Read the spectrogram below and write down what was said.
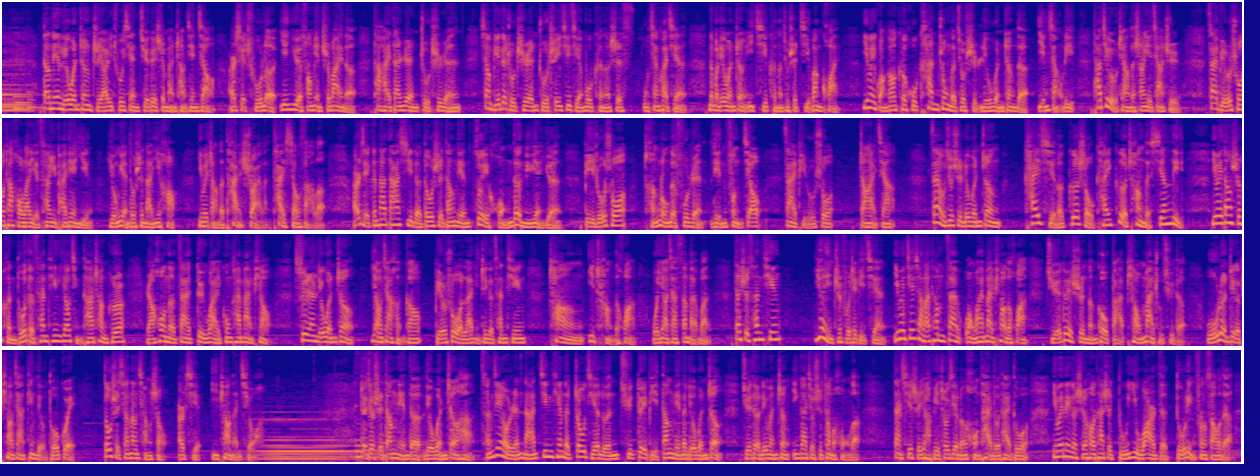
当年刘文正只要一出现，绝对是满场尖叫。而且除了音乐方面之外呢，他还担任主持人。像别的主持人主持一期节目可能是五千块钱，那么刘文正一期可能就是几万块。因为广告客户看中的就是刘文正的影响力，他就有这样的商业价值。再比如说，他后来也参与拍电影，永远都是男一号，因为长得太帅了，太潇洒了。而且跟他搭戏的都是当年最红的女演员，比如说成龙的夫人林凤娇。再比如说张艾嘉，再有就是刘文正开启了歌手开个唱的先例，因为当时很多的餐厅邀请他唱歌，然后呢在对外公开卖票。虽然刘文正要价很高，比如说我来你这个餐厅唱一场的话，我要价三百万，但是餐厅愿意支付这笔钱，因为接下来他们再往外卖票的话，绝对是能够把票卖出去的，无论这个票价定的有多贵。都是相当抢手，而且一票难求啊！这就是当年的刘文正哈。曾经有人拿今天的周杰伦去对比当年的刘文正，觉得刘文正应该就是这么红了。但其实要比周杰伦红太多太多，因为那个时候他是独一无二的独领风骚的。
